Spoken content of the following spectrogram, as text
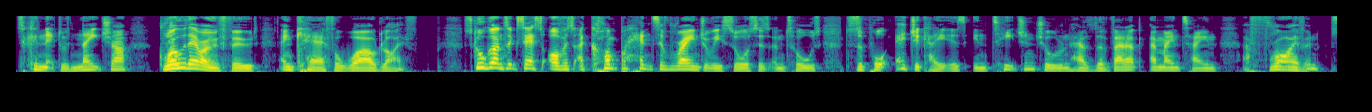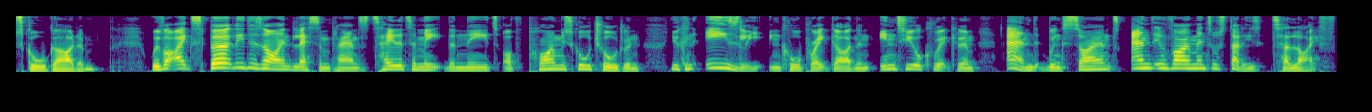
to connect with nature, grow their own food, and care for wildlife. School Garden Success offers a comprehensive range of resources and tools to support educators in teaching children how to develop and maintain a thriving school garden. With our expertly designed lesson plans tailored to meet the needs of primary school children, you can easily incorporate gardening into your curriculum and bring science and environmental studies to life.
